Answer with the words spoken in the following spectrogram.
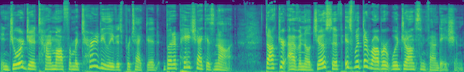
In Georgia, time off for maternity leave is protected, but a paycheck is not. Dr. Avenel Joseph is with the Robert Wood Johnson Foundation.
